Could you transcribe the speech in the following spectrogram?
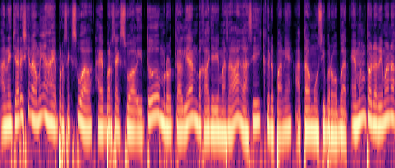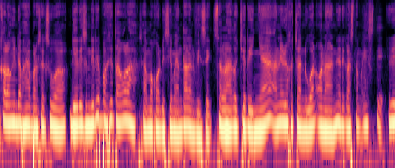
Aneh cari sih namanya hyperseksual. Hyperseksual itu menurut kalian bakal jadi masalah gak sih ke depannya? Atau mesti berobat? Emang tau dari mana kalau ngidap hyperseksual? Diri sendiri pasti tau lah sama kondisi mental dan fisik. Salah satu cirinya, aneh udah kecanduan onani dari kelas 6 SD. Jadi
